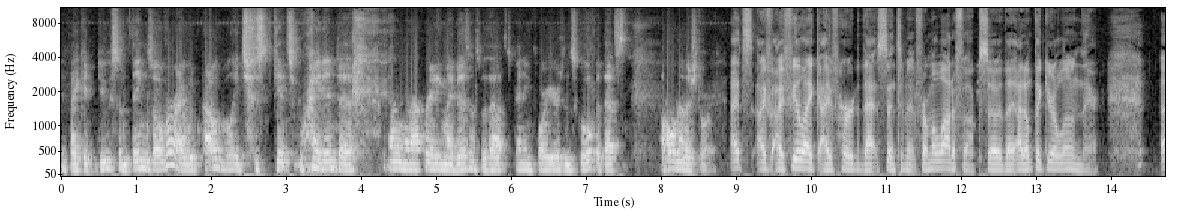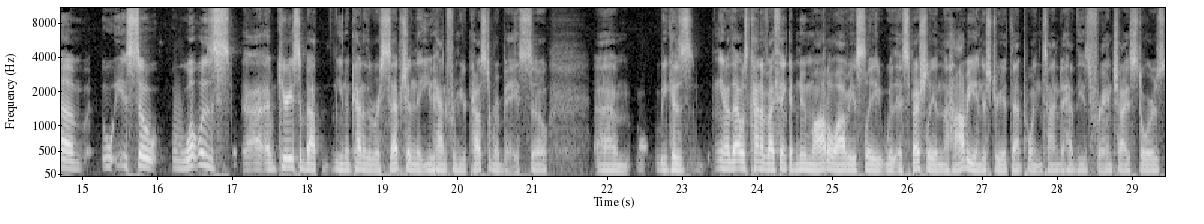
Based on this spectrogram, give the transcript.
if I could do some things over, I would probably just get right into owning and operating my business without spending four years in school. But that's a whole other story. That's I, I feel like I've heard that sentiment from a lot of folks, so that I don't think you're alone there. Um, so what was I'm curious about you know kind of the reception that you had from your customer base. So um, because you know that was kind of I think a new model, obviously, with especially in the hobby industry at that point in time to have these franchise stores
